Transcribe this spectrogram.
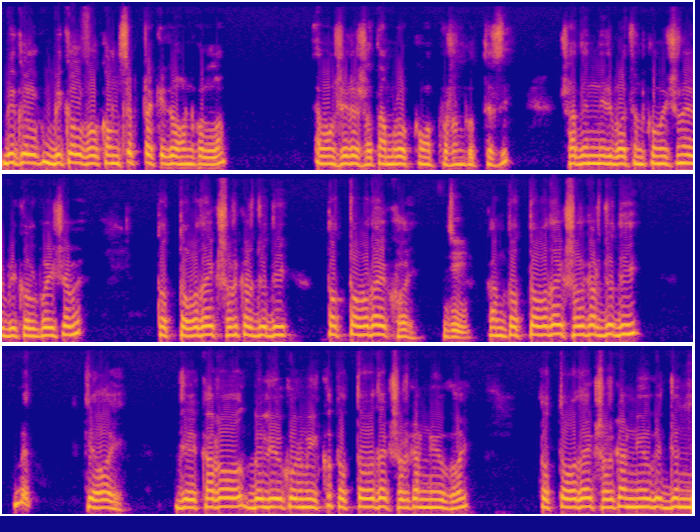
বিকল্প বিকল্প কনসেপ্টটাকে গ্রহণ করলাম। এবং সেটার সাথে আমরা ঐক্যমত পোষণ করতেছি। স্বাধীন নির্বাচন কমিশনের বিকল্প হিসেবে তত্ত্বাবধায়ক সরকার যদি তত্ত্বাবধায়ক হয় জি। কারণ তত্ত্বাবধায়ক সরকার যদি কি হয় যে কারও দলীয় কর্মী তত্ত্বাবধায়ক সরকার নিয়োগ হয় তত্ত্বাবধায়ক সরকার নিয়োগের জন্য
